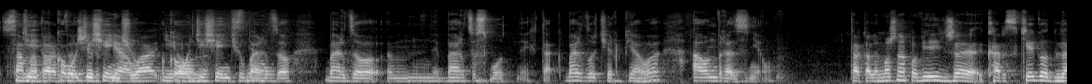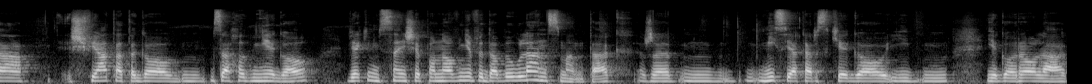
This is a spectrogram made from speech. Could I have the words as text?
Sama dzie- bardzo około 10, cierpiała i około on 10 z nią- bardzo, bardzo, em, bardzo smutnych, tak, bardzo cierpiała, a on wraz z nią. Tak, ale można powiedzieć, że Karskiego dla świata tego mm, zachodniego w jakimś sensie ponownie wydobył Landsman, tak? Że mm, misja Karskiego i mm, jego rola,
